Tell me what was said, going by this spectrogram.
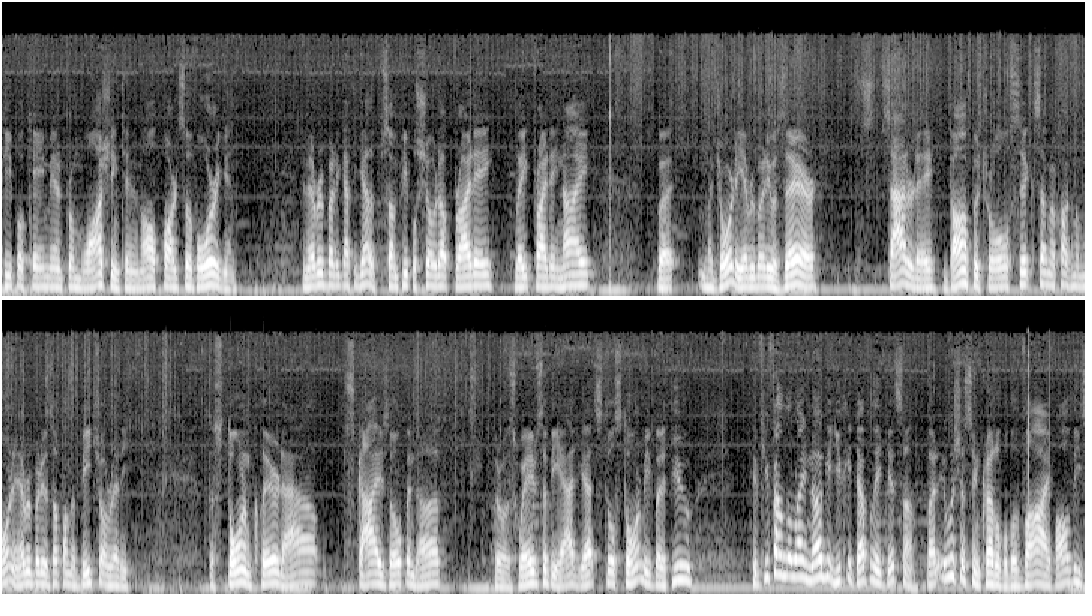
People came in from Washington and all parts of Oregon. And everybody got together. Some people showed up Friday, late Friday night, but majority, everybody was there. Saturday, dawn patrol, 6, 7 o'clock in the morning. Everybody was up on the beach already. The storm cleared out, skies opened up, there was waves to be had, yet still stormy. But if you if you found the right nugget, you could definitely get some. But it was just incredible. The vibe, all these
